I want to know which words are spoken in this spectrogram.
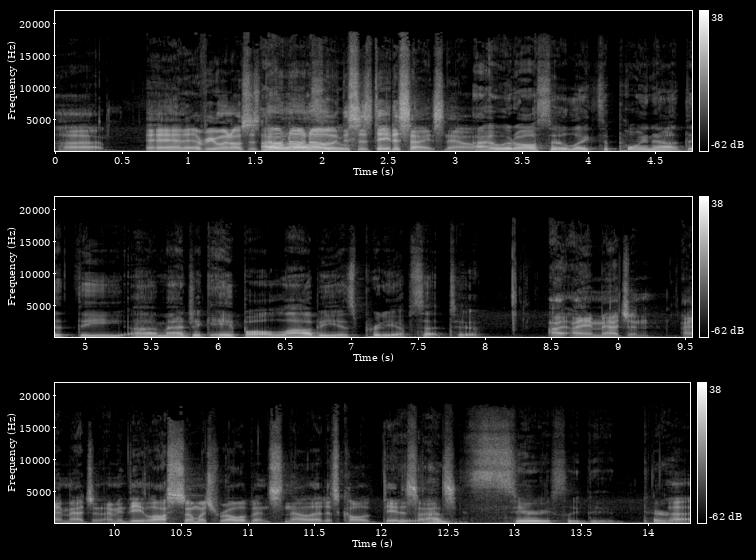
Uh, and everyone else is no, no, also, no. This is data science now. I would also like to point out that the uh, Magic Eight Ball lobby is pretty upset too. I, I, imagine. I imagine. I mean, they lost so much relevance now that it's called data yeah, science. I'm, seriously, dude, terrible. Uh,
